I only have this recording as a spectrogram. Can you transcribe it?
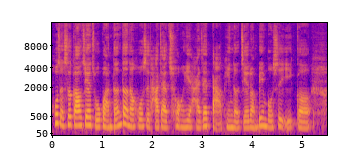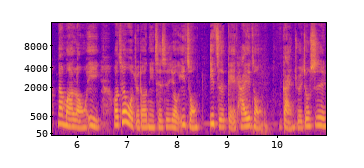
或者是高阶主管等等的，或是他在创业还在打拼的阶段，并不是一个那么容易。而且我觉得你其实有一种一直给他一种感觉，就是。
